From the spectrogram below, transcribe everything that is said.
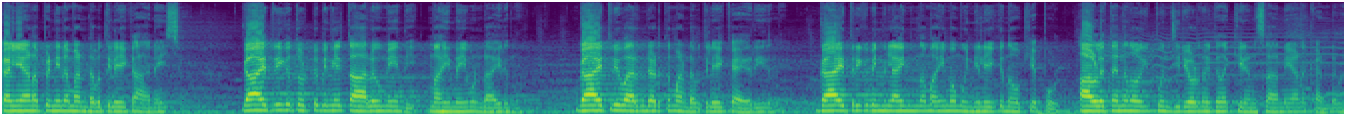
കല്യാണ പെണ്ണിനെ മണ്ഡപത്തിലേക്ക് ആനയിച്ചു. ഗായത്രിക്ക് തൊട്ടു പിന്നിൽ താലവുമേന്തി മഹിമയും ഉണ്ടായിരുന്നു. ഗായത്രി വരന്റെ അടുത്ത് മണ്ഡപത്തിലേക്ക് കയറിയിരുന്നു. ഗായത്രിക്ക് പിന്നിലായി നിന്ന മഹിമ മുന്നിലേക്ക് നോക്കിയപ്പോൾ അവളെ തന്നെ നോക്കി പുഞ്ചിരിയോട് നിൽക്കുന്ന കിരൺ സാറിനെയാണ് കണ്ടത്.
